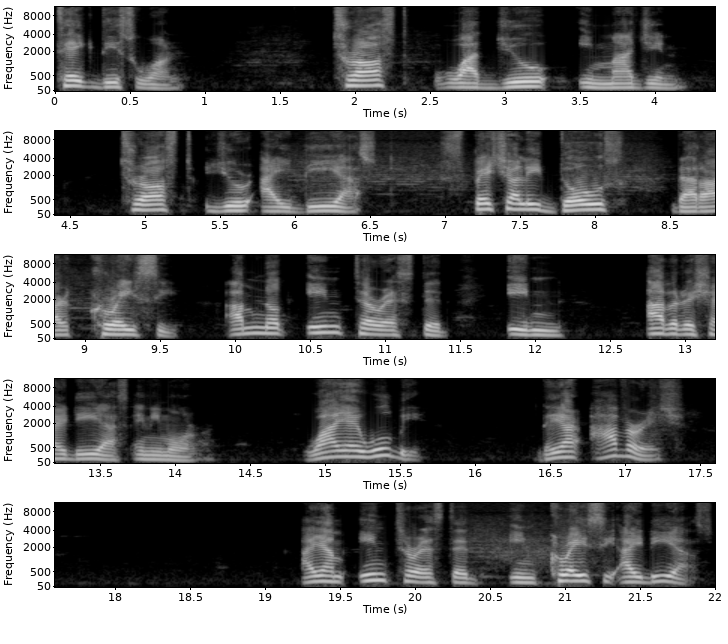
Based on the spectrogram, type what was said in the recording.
take this one. Trust what you imagine, trust your ideas, especially those that are crazy. I'm not interested in average ideas anymore. Why I will be? They are average. I am interested in crazy ideas.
